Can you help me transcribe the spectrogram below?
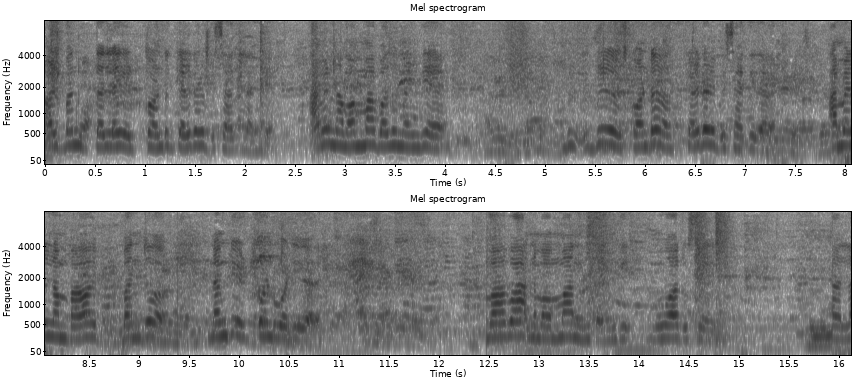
ಅವ್ಳು ಬಂದು ತಲೆ ಇಟ್ಕೊಂಡು ಕೆಳಗಡೆ ಬಿಸಾಕಿ ನನಗೆ ಆಮೇಲೆ ನಮ್ಮಮ್ಮ ಬಂದು ನನಗೆ ಇದು ಇಟ್ಕೊಂಡು ಕೆಳಗಡೆ ಬಿಸಾಕಿದ್ದಾರೆ ಆಮೇಲೆ ನಮ್ಮ ಬಾವ ಬಂದು ನಮಗೆ ಇಟ್ಕೊಂಡು ಓಡಿದ್ದಾರೆ. ಬಾಬ ನಮ್ಮಮ್ಮ ನನ್ನ ತಂಗಿ ಮೂವರು ಸೇರಿ. ಅಲ್ಲ,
